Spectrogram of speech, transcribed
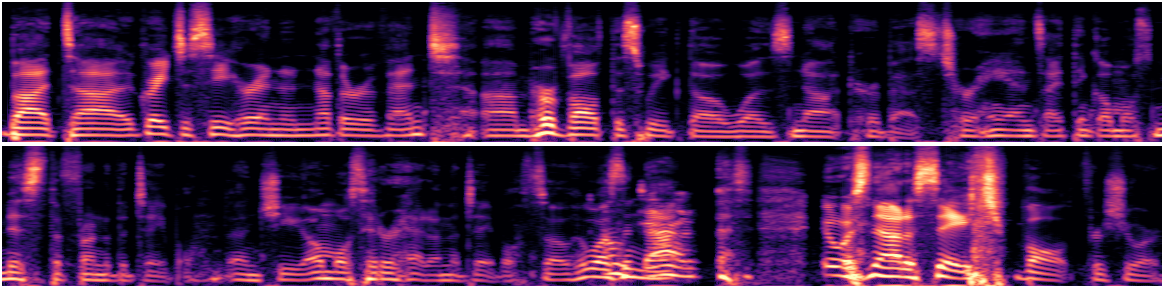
but uh, great to see her in another event. Um, her vault this week, though, was not her best. Her hands, I think, almost missed the front of the table, and she almost hit her head on the table. So it wasn't not it was not a Sage vault for sure.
